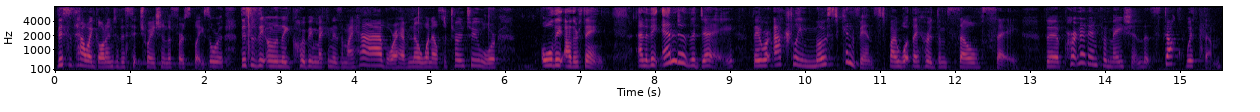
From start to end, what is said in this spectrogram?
this is how I got into this situation in the first place or this is the only coping mechanism I have or I have no one else to turn to or all the other thing. And at the end of the day, they were actually most convinced by what they heard themselves say. The pertinent information that stuck with them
